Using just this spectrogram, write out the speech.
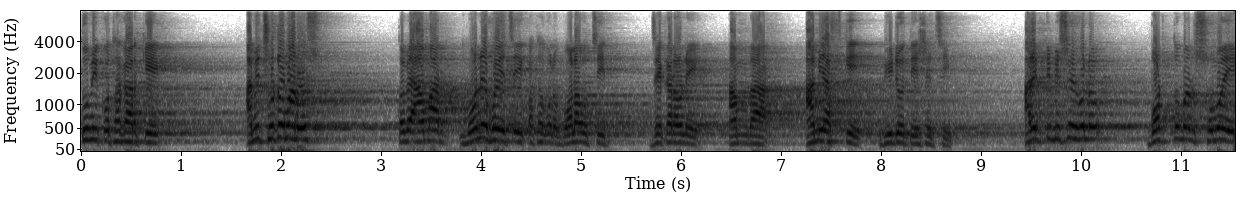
তুমি কোথাকার কে? আমি ছোট মানুষ, তবে আমার মনে হয়েছে এই কথাগুলো বলা উচিত, যে কারণে আমরা, আমি আজকে ভিডিওতে এসেছি। আরেকটি বিষয় হলো, বর্তমান সময়ে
